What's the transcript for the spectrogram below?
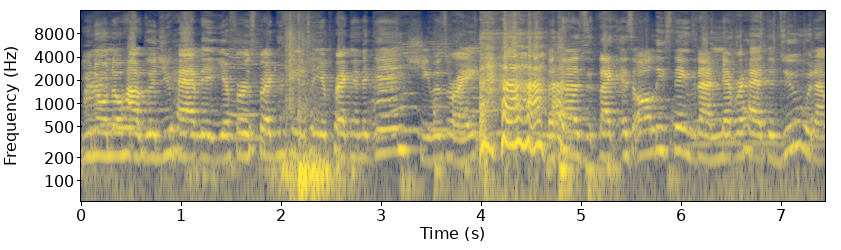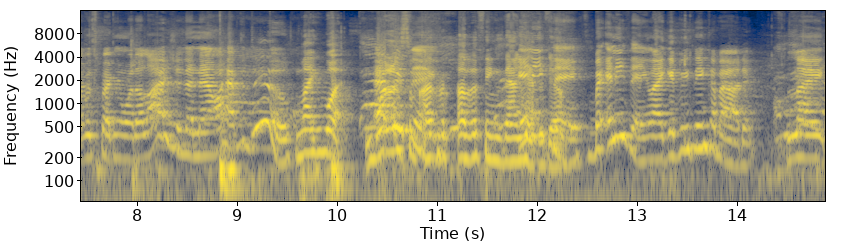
"You don't know how good you have it your first pregnancy until you're pregnant again." She was right because like it's all these things that I never had to do when I was pregnant with Elijah that now I have to do. Like what? What are some other, other things that you have to do? But anything. Like if you think about it, like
